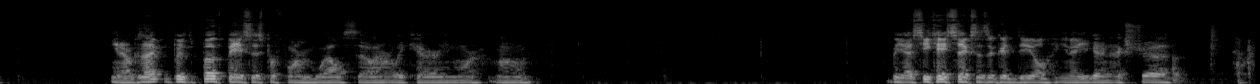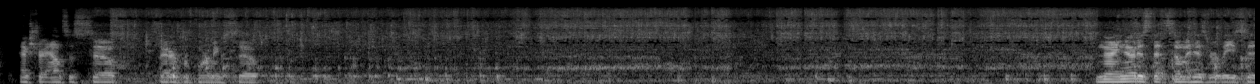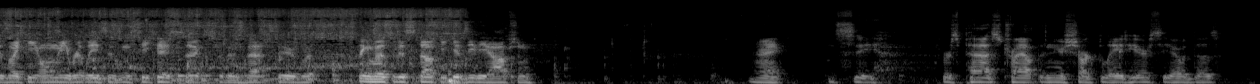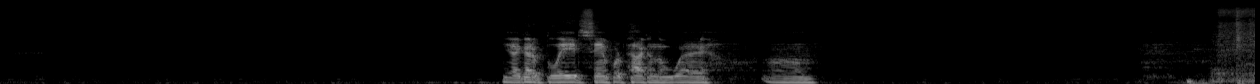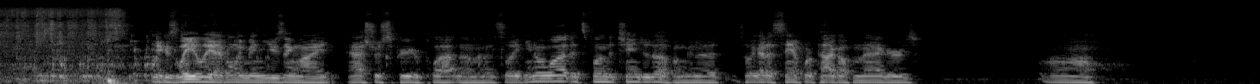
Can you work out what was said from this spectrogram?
you know, because I both bases perform well, so I don't really care anymore. Um, but yeah, CK6 is a good deal. You know, you get an extra extra ounce of soap, better performing soap. And I noticed that some of his releases, like he only releases in CK6, so there's that too. But I think most of his stuff, he gives you the option. All right, let's see. First pass, try out the new Shark Blade here, see how it does. Yeah, I got a blade sampler pack on the way. Um, Yeah, because lately I've only been using my Astra Superior Platinum, and it's like, you know what? It's fun to change it up. I'm gonna, so I got a sampler pack off Maggard's. Uh,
